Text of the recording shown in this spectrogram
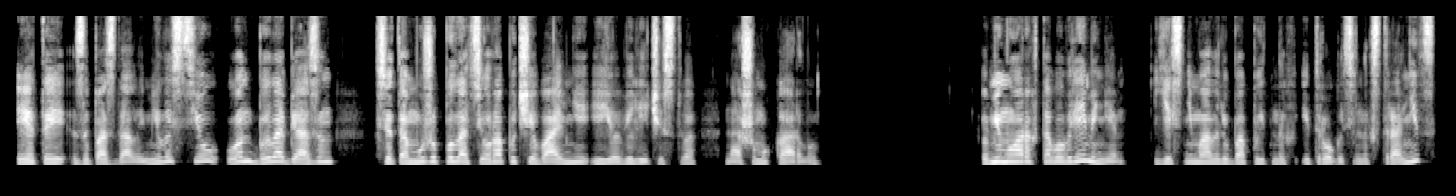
Этой запоздалой милостью он был обязан все тому же полотеру опочивальни Ее Величества, нашему Карлу. В мемуарах того времени есть немало любопытных и трогательных страниц,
